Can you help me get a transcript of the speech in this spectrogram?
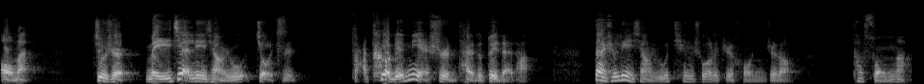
傲慢，就是每见蔺相如就只。他特别蔑视的态度对待他，但是蔺相如听说了之后，你知道，他怂啊，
